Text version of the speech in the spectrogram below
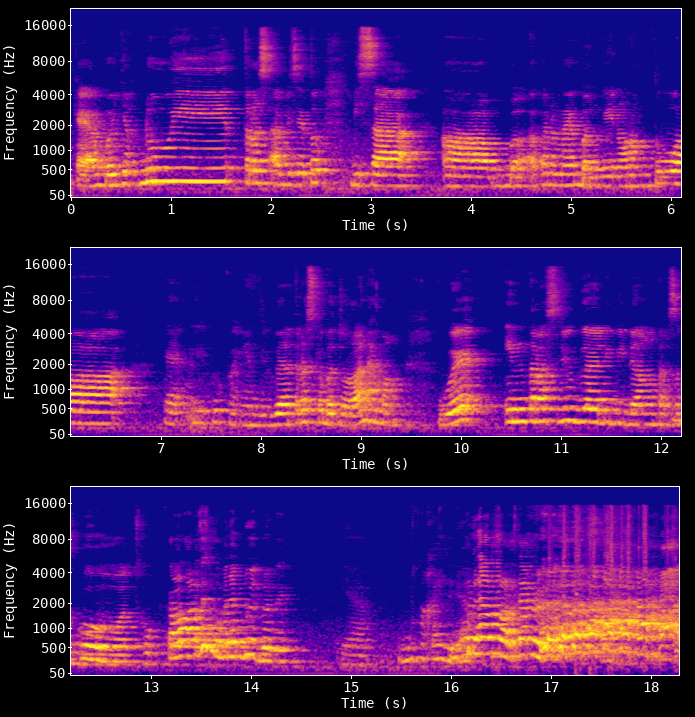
Kayak banyak duit terus abis itu bisa uh, apa namanya banggain orang tua. Kayak ih gue pengen juga. Terus kebetulan emang gue interest juga di bidang tersebut. Hukum kalau artis gak banyak duit berarti? Ya ini makanya jadi udah artis. Albert kan?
